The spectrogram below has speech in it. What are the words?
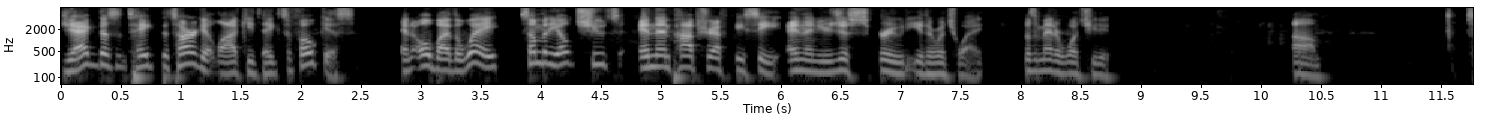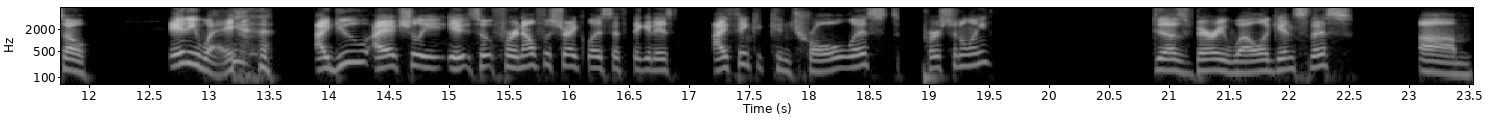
Jag doesn't take the target lock; he takes a focus. And oh, by the way, somebody else shoots and then pops your FTC, and then you're just screwed either which way. Doesn't matter what you do. Um. So, anyway, I do. I actually. So for an Alpha Strike list, I think it is. I think a control list personally does very well against this. Um,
